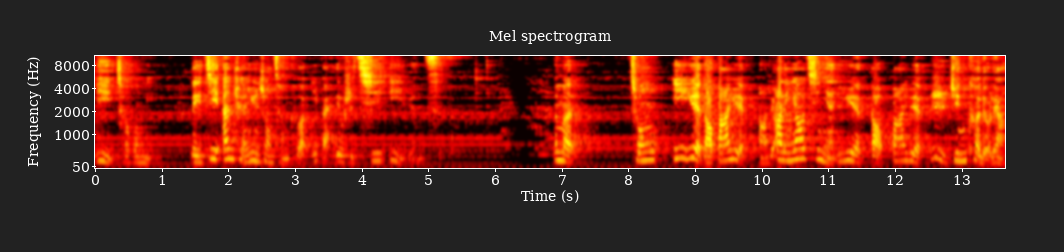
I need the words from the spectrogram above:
亿车公里，累计安全运送乘客一百六十七亿人次。那么。从一月到八月啊，就二零幺七年一月到八月，日均客流量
